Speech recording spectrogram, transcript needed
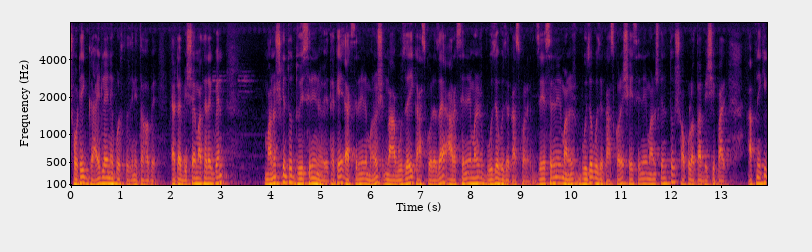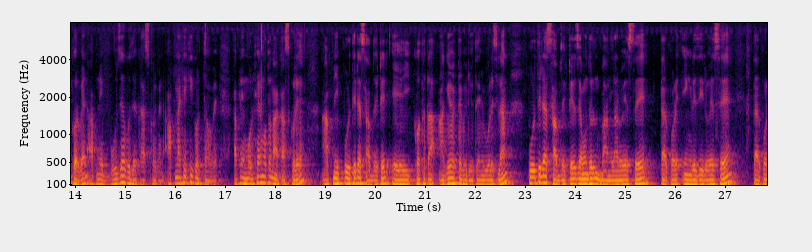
সঠিক গাইডলাইনে প্রস্তুতি নিতে হবে। একটা বিষয় মাথায় রাখবেন মানুষ কিন্তু দুই শ্রেণির হয়ে থাকে। এক শ্রেণির মানুষ না বুঝেই কাজ করে যায়, আর এক শ্রেণির মানুষ বুঝে বুঝে কাজ করে। যে শ্রেণির মানুষ বুঝে বুঝে কাজ করে, সেই শ্রেণির মানুষ কিন্তু সফলতা বেশি পায়। আপনি কি করবেন? আপনি বুঝে বুঝে কাজ করবেন। আপনাকে কি করতে হবে? আপনি মূর্খের মতো না কাজ করে আপনি প্রতিটা সাবজেক্টের, এই কথাটা আগেও একটা ভিডিওতে আমি বলেছিলাম, প্রতিটা সাবজেক্টের, যেমন ধরুন বাংলা রয়েছে, তারপরে ইংরেজি রয়েছে, তারপর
